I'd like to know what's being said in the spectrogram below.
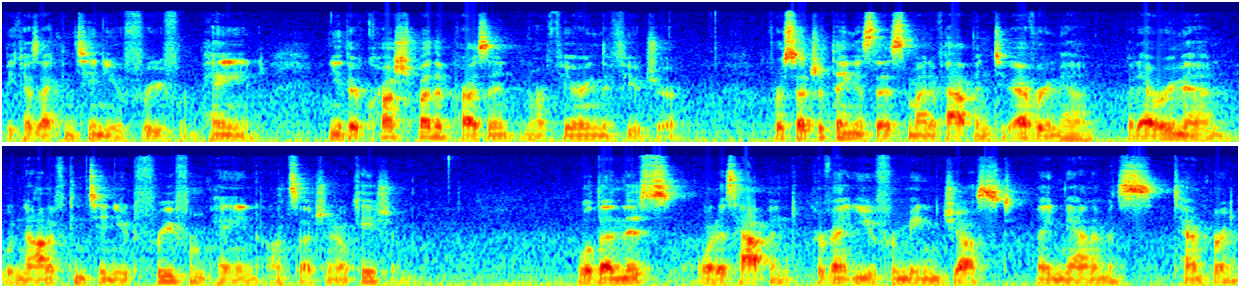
because I continue free from pain neither crushed by the present nor fearing the future. For such a thing as this might have happened to every man, but every man would not have continued free from pain on such an occasion. Will then this, what has happened, prevent you from being just, magnanimous, temperate,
